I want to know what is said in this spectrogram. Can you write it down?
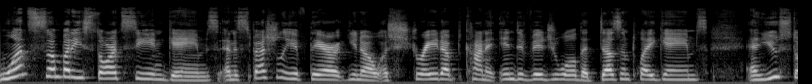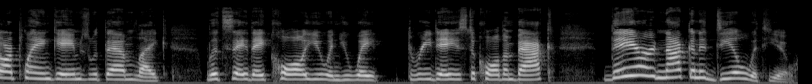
once somebody starts seeing games and especially if they're you know a straight up kind of individual that doesn't play games and you start playing games with them like let's say they call you and you wait three days to call them back they are not going to deal with you.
